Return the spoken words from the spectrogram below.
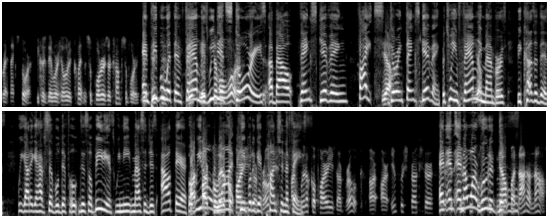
right next door because they were Hillary Clinton supporters or Trump supporters. and This- this people is- within families. is We did war. stories Yeah. about Thanksgiving fights Yeah. during Thanksgiving between family Yep. members because of this. We got to have civil dif- disobedience. We need messages out there, but Our- we don't want people to get broken. punched in the Our face. political parties are broke. Our our infrastructure And- there's and- and I want people Rue to- speaking out, but not enough.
